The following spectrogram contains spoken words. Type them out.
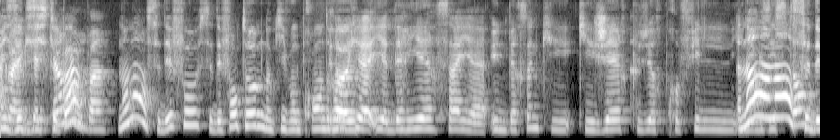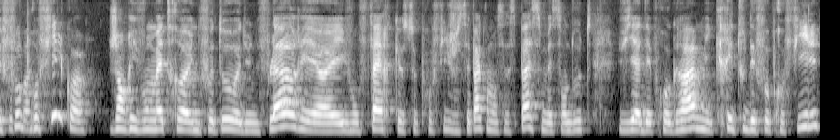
ils même existent quelqu'un pas. Non, non, c'est des faux, c'est des fantômes. Donc, ils vont Et prendre. donc euh, il y, a- il y a derrière ça, il y a une personne qui, qui gère plusieurs profils Ah non, non, inexistants, c'est des faux quoi? profils, quoi. Genre, ils vont mettre euh, une photo d'une fleur et euh, ils vont faire que ce profil, je sais pas comment ça se passe, mais sans doute via des programmes, ils créent tous des faux profils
